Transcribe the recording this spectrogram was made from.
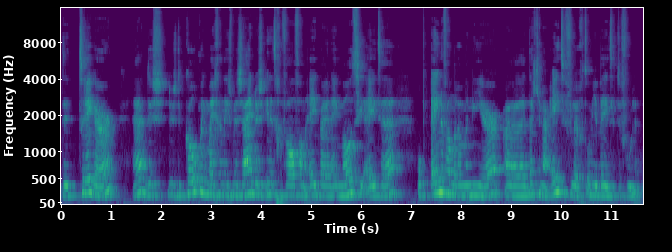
de trigger. Hè? Dus, dus de copingmechanismen zijn dus in het geval van eetbuien en emotie eten op een of andere manier dat je naar eten vlucht om je beter te voelen.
